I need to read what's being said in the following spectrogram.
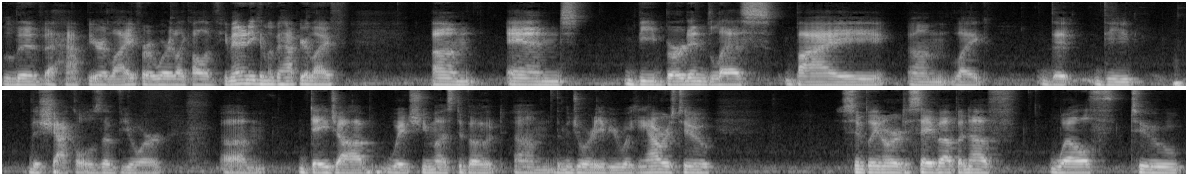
live a happier life, or where like all of humanity can live a happier life? Um, and be burdened less by um, like the the the shackles of your um, day job, which you must devote um, the majority of your waking hours to, simply in order to save up enough wealth to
